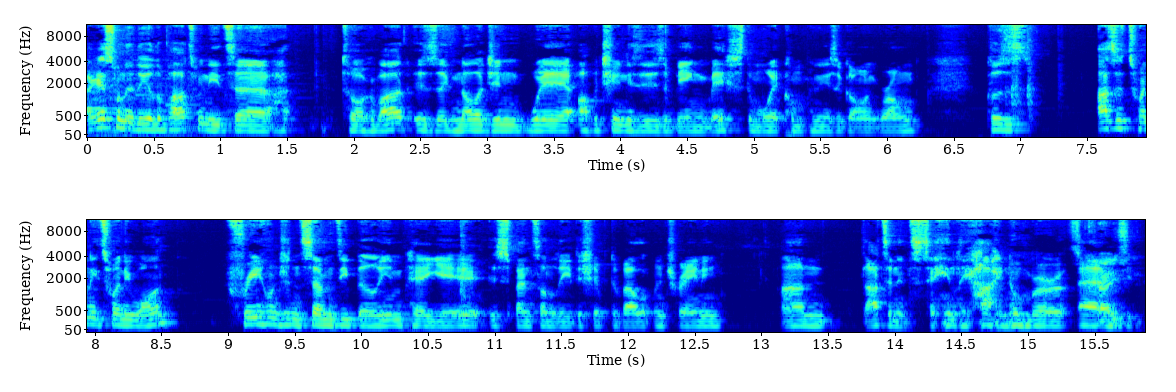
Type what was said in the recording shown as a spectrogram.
I guess one of the other parts we need to talk about is acknowledging where opportunities are being missed and where companies are going wrong. Because as of 2021, 370 billion per year is spent on leadership development training, and that's an insanely high number. It's um, crazy.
